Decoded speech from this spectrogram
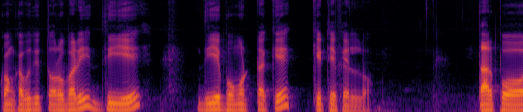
কঙ্কাবতী তরবারি দিয়ে দিয়ে ভ্রমরটাকে কেটে ফেলল। তারপর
